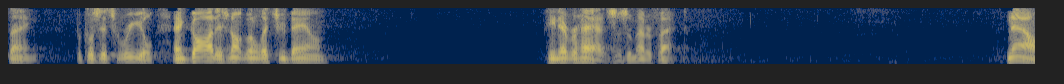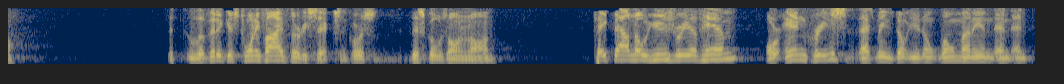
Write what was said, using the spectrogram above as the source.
thing because it's real and God is not going to let you down. He never has, as a matter of fact. Now, Leviticus 25:36, and of course this goes on and on. Take thou no usury of him or increase. That means don't you don't loan money and and and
